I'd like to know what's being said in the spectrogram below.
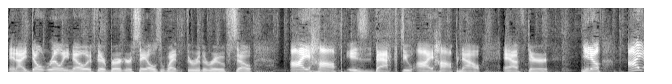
And I don't really know if their burger sales went through the roof. So IHOP is back to IHOP now after, you know, I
